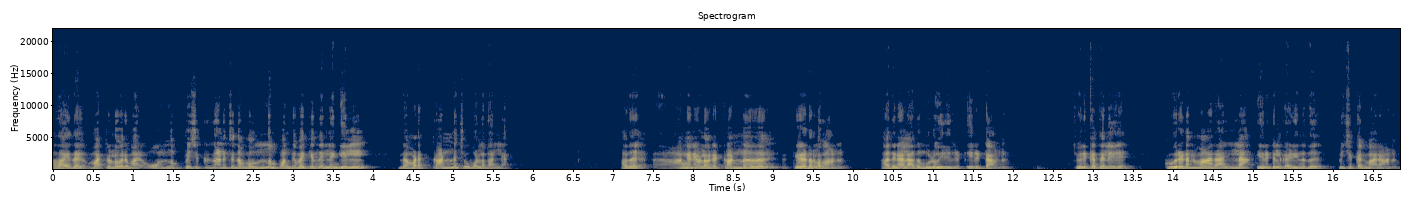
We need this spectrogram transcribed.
അതായത് മറ്റുള്ളവരുമായി ഒന്നും പിശുക്ക് കാണിച്ച് നമ്മൾ ഒന്നും പങ്കുവെക്കുന്നില്ലെങ്കിൽ നമ്മുടെ കണ്ണ് ചുവുള്ളതല്ല. അത് അങ്ങനെയുള്ളവരെ കണ്ണ് കേടുള്ളതാണ്. അതിനാൽ അത് മുഴുവൻ ഇരുട്ടാണ്. ചുരുക്കത്തിൽ കുരുടന്മാരല്ല ഇരുട്ടിൽ കഴിയുന്നത് പിശുക്കന്മാരാണ്.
